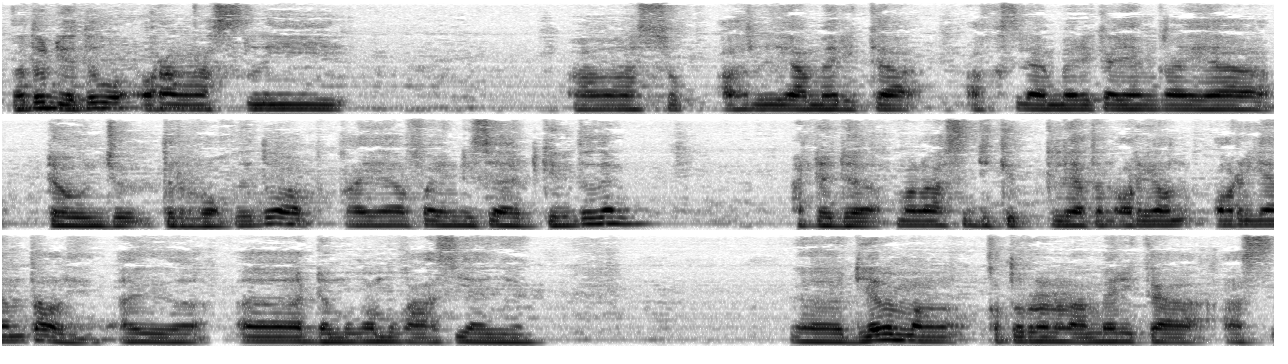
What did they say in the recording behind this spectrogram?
Gak tuh dia tuh orang asli uh, asli Amerika asli Amerika yang kayak daun The Rock itu kayak Vanessa Hudgens itu kan ada ada malah sedikit kelihatan orient, oriental ya uh, ada muka-muka Asianya. Uh, dia memang keturunan Amerika as,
